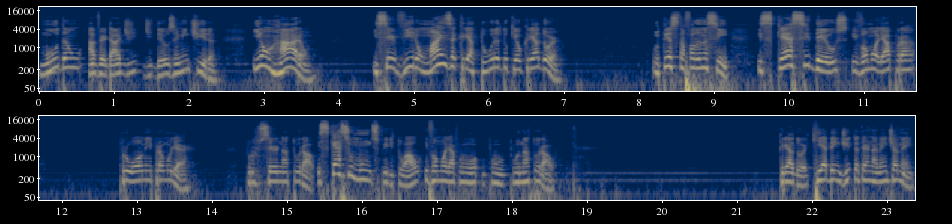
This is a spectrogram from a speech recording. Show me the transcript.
Mudam a verdade de Deus em mentira. E honraram e serviram mais a criatura do que o Criador. O texto está falando assim: esquece Deus e vamos olhar para o homem e para a mulher, para o ser natural. Esquece o mundo espiritual e vamos olhar para o natural. Criador, que é bendito eternamente. Amém.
